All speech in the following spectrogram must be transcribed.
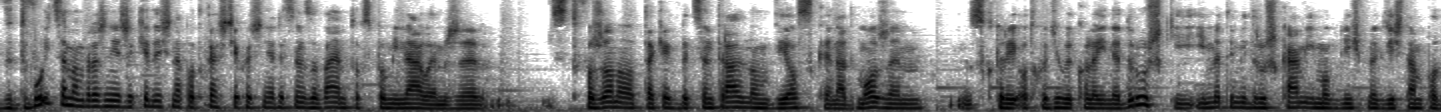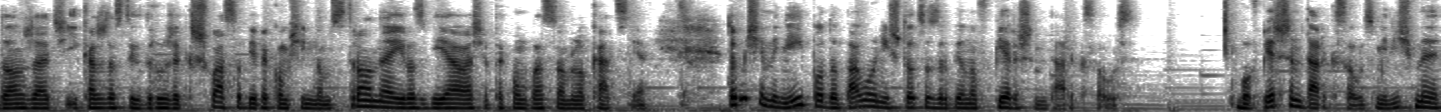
w dwójce mam wrażenie, że kiedyś na podcaście, choć nie recenzowałem, to wspominałem, że stworzono tak jakby centralną wioskę nad morzem, z której odchodziły kolejne dróżki i my tymi dróżkami mogliśmy gdzieś tam podążać i każda z tych dróżek szła sobie w jakąś inną stronę i rozwijała się w taką własną lokację. To mi się mniej podobało niż to, co zrobiono w pierwszym Dark Souls. Bo w pierwszym Dark Souls mieliśmy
